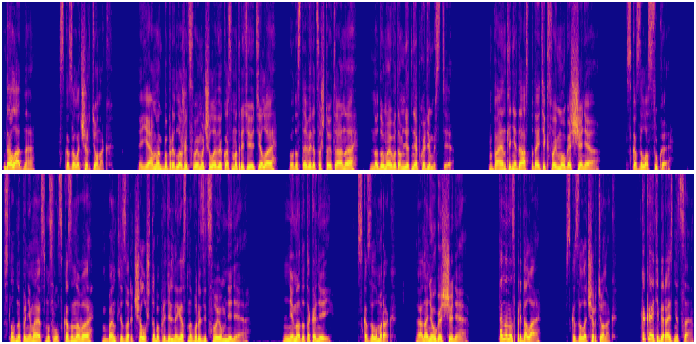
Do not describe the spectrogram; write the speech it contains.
«Да ладно», — сказала чертенок. «Я мог бы предложить своему человеку осмотреть ее тело, удостовериться, что это она, но думаю, в этом нет необходимости. «Бентли не даст подойти к своему угощению», — сказала сука. Словно понимая смысл сказанного, Бентли зарычал, чтобы предельно ясно выразить свое мнение. «Не надо так о ней», — сказал мрак. «Она не угощение». «Она нас предала», — сказала чертенок. «Какая тебе разница?»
